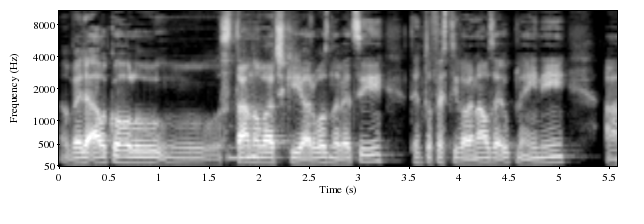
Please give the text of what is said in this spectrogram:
veľa alkoholu, uh, stanovačky a rôzne veci. Tento festival je naozaj úplne iný a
